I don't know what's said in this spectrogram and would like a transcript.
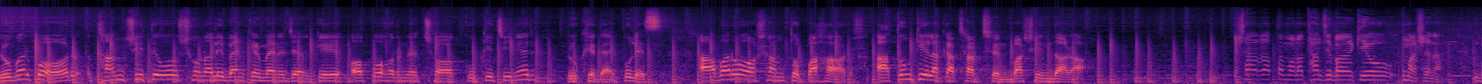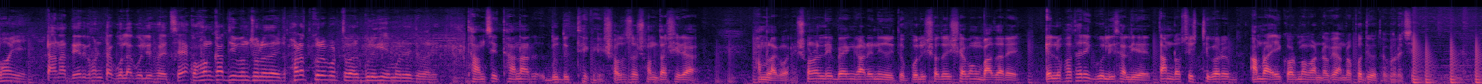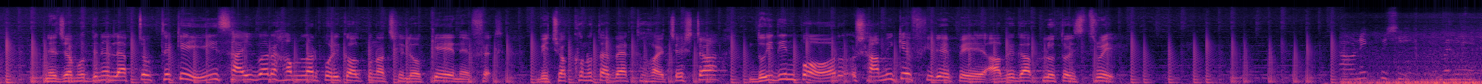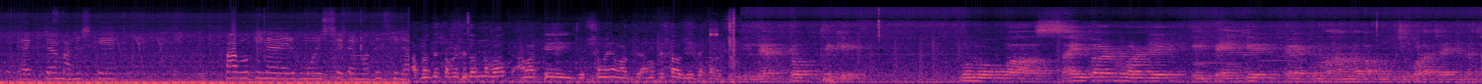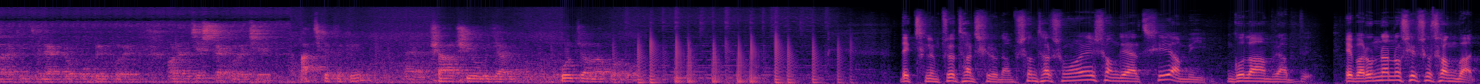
রুমার পর থানচিতেও সোনালী ব্যাংকের ম্যানেজারকে অপহরণের ছক কুকিচিনের রুখে দেয় পুলিশ। আবারও অশান্ত পাহাড় আতঙ্কি এলাকা ছাড়ছেন বাসিন্দারা। সারা রাত মনে হয় থানচি বাজার কেউ আসে না ভয়ে। টানা দেড় ঘণ্টা গোলাগুলি হয়েছে। কখন কার জীবন চলে যায় হঠাৎ করে পড়তে পারে গুলি খেয়ে মরে যেতে পারে। থানসি থানার দুদিক থেকে সদস্য সন্ত্রাসীরা হামলা করে। সোনালী ব্যাংক গার্ডে নিয়োজিত পুলিশ সদস্য এবং বাজারে এলোপাথারি গুলি চালিয়ে তাণ্ডব সৃষ্টি করে। আমরা এই কর্মকাণ্ডকে আমরা প্রতিহত করেছি। নিজামুদ্দিনের ল্যাপটপ থেকেই সাইবার হামলার পরিকল্পনা ছিল কেএনএফ এর বিচক্ষণতায় ব্যর্থ হয় চেষ্টা। দুই দিন পর স্বামীকে ফিরে পেয়ে আবেগাপ্লুত স্ত্রী। অনেক খুশি। মানে একটা মানুষকে পাবো কিনা এরকম অনিশ্চয়তার মধ্যে ছিলাম। আপনাদের সবাইকে ধন্যবাদ। আমাকে এই দুঃসময়ে আমাকে আমাকে সহযোগিতা করার জন্য। ল্যাপটপ থেকে কোনো সাইবার ওয়ার্ল্ডের এই ব্যাংকের কোনো হামলা বা কোনো কিছু করা যায় কিনা তারা কিন্তু ল্যাপটপ ওপেন করে অনেক চেষ্টা করেছে। আজকে থেকে সাহসী অভিযান পরিচালনা করব। দেখছিলেন প্রধান শিরোনাম। সন্ধ্যার সময়ে সঙ্গে আছি আমি গোলাম রাব্বি। এবার অন্যান্য শীর্ষ সংবাদ।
